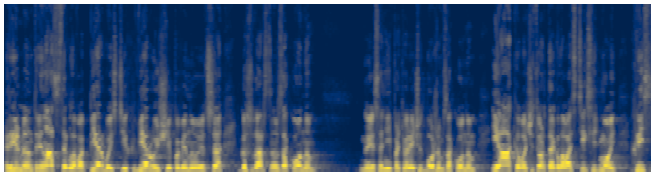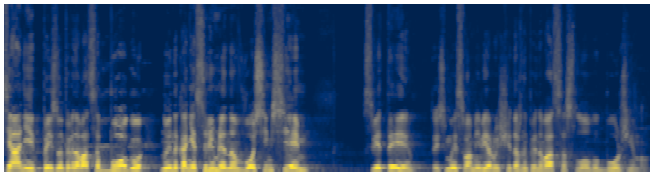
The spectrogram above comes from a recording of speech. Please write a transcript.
Римлян 13 глава, 1 стих, верующие повинуются государственным законам. Но если они противоречат Божьим законам. Иакова, 4 глава, стих 7, христиане призваны повиноваться Богу. Ну и, наконец, римлянам 8.7, святые, то есть мы с вами, верующие, должны повиноваться Слову Божьему.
